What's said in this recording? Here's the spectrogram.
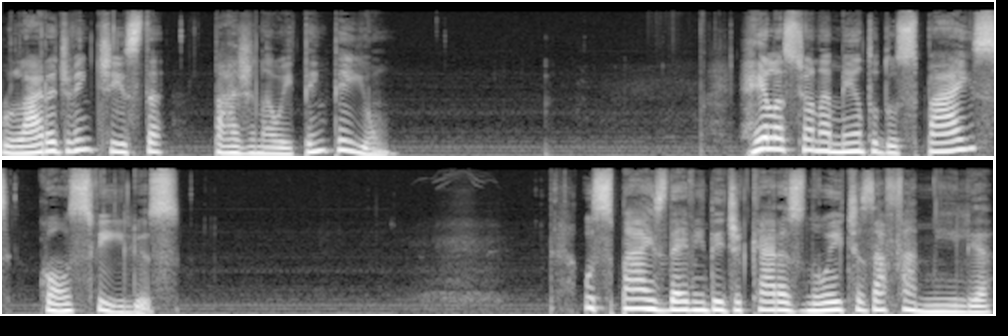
O Lar Adventista, página 81 relacionamento dos pais com os filhos. Os pais devem dedicar as noites à família.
